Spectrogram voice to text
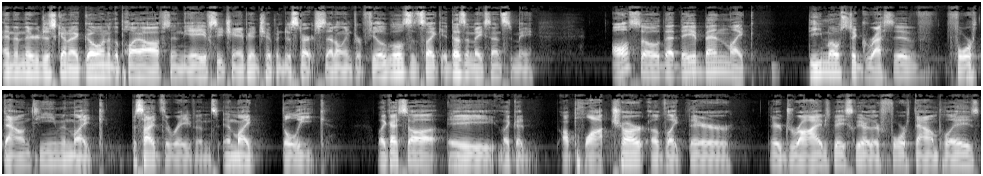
And then they're just going to go into the playoffs and the AFC championship and just start settling for field goals. It's like, it doesn't make sense to me. Also, that they've been like the most aggressive fourth down team and like besides the Ravens and like the league. Like I saw a like a, a plot chart of like their their drives basically are their fourth down plays.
